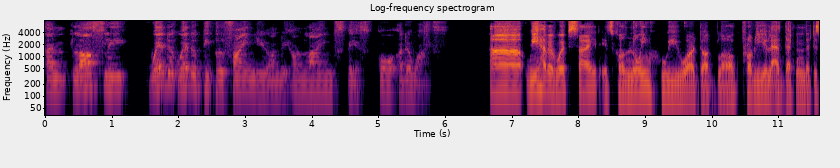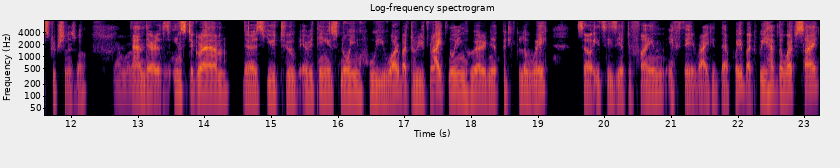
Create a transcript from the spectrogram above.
And lastly, where do where do people find you on the online space or otherwise? Uh, we have a website. It's called knowingwhoyouare.blog. Probably you'll add that in the description as well. Yeah, well, and there's Instagram, there's YouTube. Everything is knowing who you are, but we write knowing who you are in a particular way. So it's easier to find if they write it that way. But we have the website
